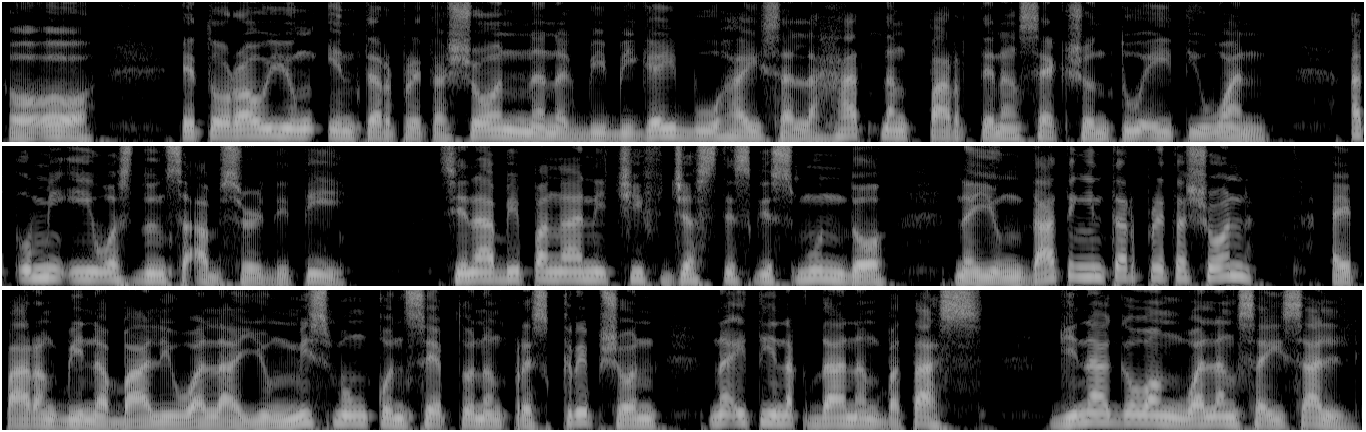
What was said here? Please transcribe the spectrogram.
Oo, ito raw yung interpretasyon na nagbibigay buhay sa lahat ng parte ng Section 281 at umiiwas dun sa absurdity. Sinabi pa nga ni Chief Justice Gismundo na yung dating interpretasyon ay parang binabaliwala yung mismong konsepto ng prescription na itinakda ng batas, ginagawang walang saysal.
